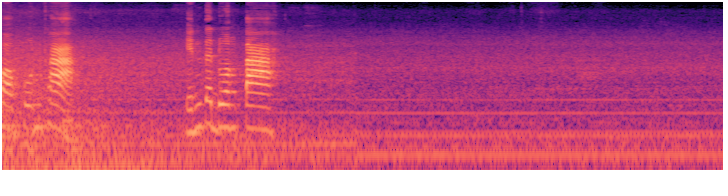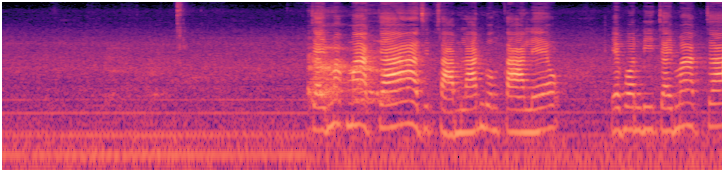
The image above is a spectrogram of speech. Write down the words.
ขอบคุณค่ะ เห็นแต่ดวงตา ใจมาก ๆ จ้า13ล้านดวงตาแล้วยายพรดีใจมากจ้า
